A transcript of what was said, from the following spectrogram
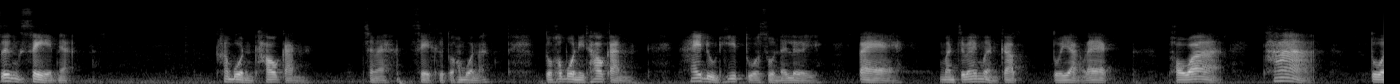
ซึ่งเศษเนี่ย ข้างบนเท่ากันใช่ไหมเศษคือตัวข้างบนนะ ตัวข้างบนนี้เท่ากัน ให้ดูที่ตัวส่วนได้เลย แต่มันจะไม่เหมือนกับตัวอย่างแรก เพราะว่าถ้าตัว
